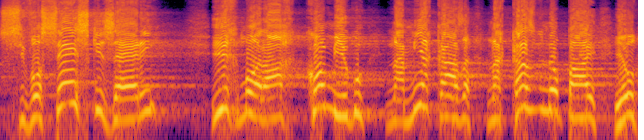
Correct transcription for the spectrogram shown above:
se vocês quiserem ir morar comigo na minha casa, na casa do meu pai, eu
